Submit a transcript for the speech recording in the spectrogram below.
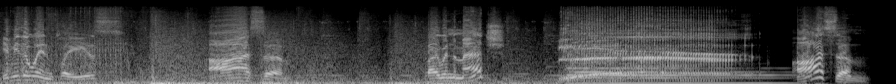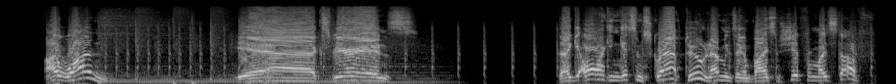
Give me the win, please. Awesome. Do I win the match? Awesome. I won. Yeah, experience. Did I get, oh, I can get some scrap too. That means I can buy some shit for my stuff.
